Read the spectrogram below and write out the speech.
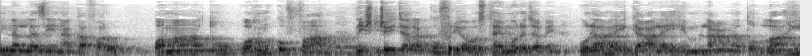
ইন্নাল্লাজিনা কাফারু ওমাতু ওহম কুফার নিশ্চয়ই যারা কুফরি অবস্থায় মরে যাবে, উলাইকা আলাইহিম লানাতুল্লাহি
